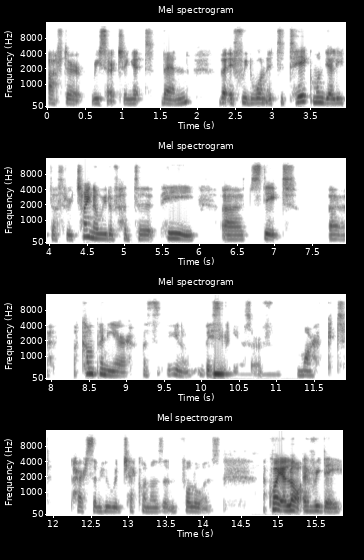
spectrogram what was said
after researching it then that if we'd wanted to take Mondialita through China, we'd have had to pay a state uh, accompanier, as you know, basically a sort of marked person who would check on us and follow us quite a lot every day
